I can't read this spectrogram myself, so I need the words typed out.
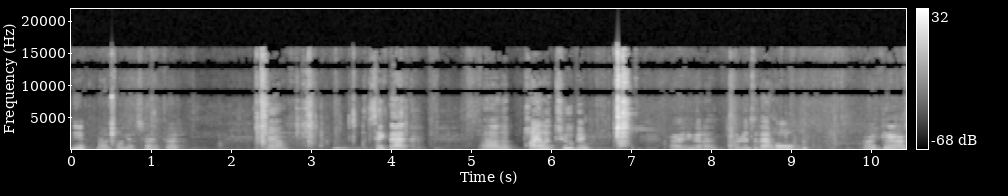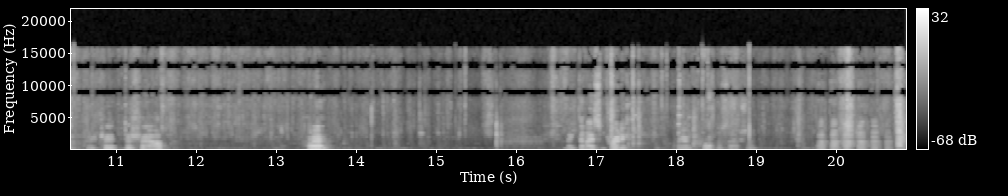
Yeah, no, I smell gas. Okay, good. Now, let's take that, uh, the pilot tubing, Right, you're gonna put it into that hole right there. Let's take this out. Okay. Make that nice and pretty. Here, hold this actually. Uh, uh, uh, uh, uh, uh.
